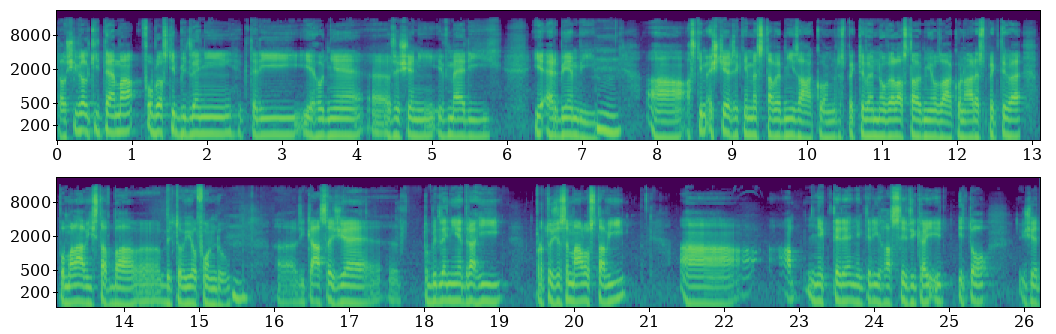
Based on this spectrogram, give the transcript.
Další velký téma v oblasti bydlení, který je hodně eh, řešený i v médiích, je Airbnb. Hmm. A, a s tím ještě řekněme stavební zákon, respektive novela stavebního zákona, respektive pomalá výstavba eh, bytového fondu. Hmm. Eh, říká se, že to bydlení je drahý, protože se málo staví a, a některé, některé hlasy říkají i, i to, že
